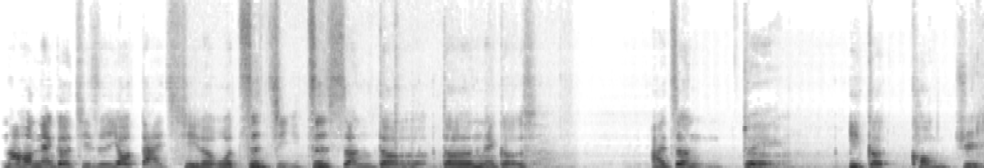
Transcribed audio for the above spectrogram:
然后那个其实又带起了我自己自身的的那个癌症，对一个。恐惧，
